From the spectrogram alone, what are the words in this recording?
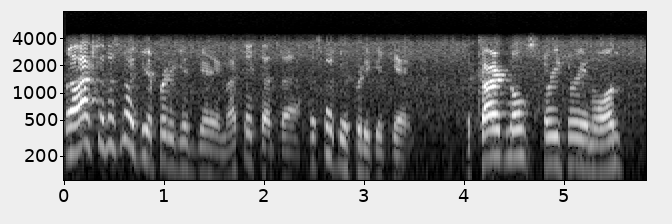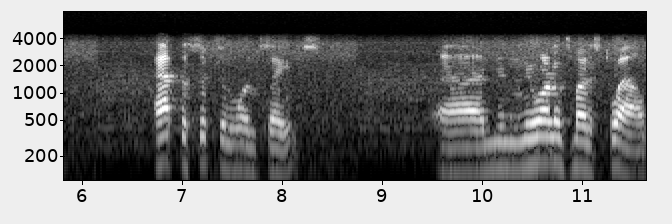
Well, actually, this might be a pretty good game. I take that back. This might be a pretty good game. The Cardinals three three and one at the six and one Saints. Uh, New Orleans minus twelve.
